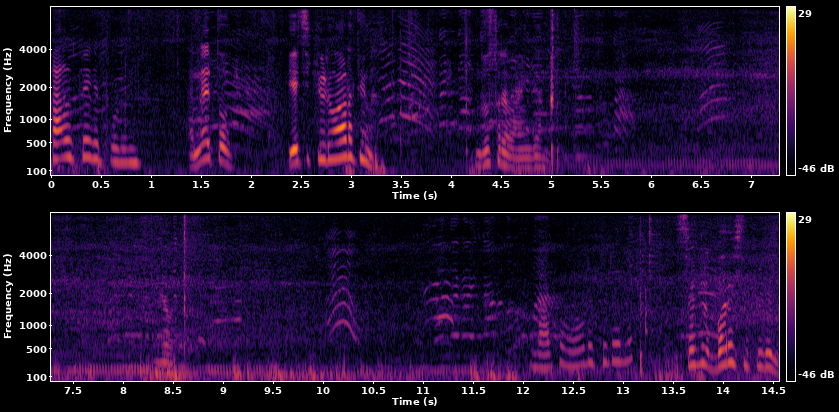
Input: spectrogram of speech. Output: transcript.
काय उपयोग आहे तोडून? नाही तो याची कीड वाढते ना दुसऱ्या वांग्यानं. बापा एवढं किडले सगळे बरेचसे किडेल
